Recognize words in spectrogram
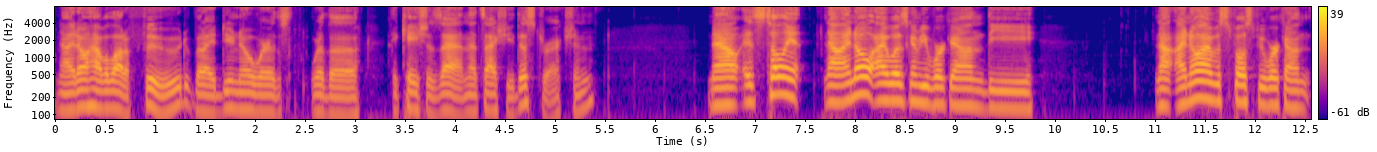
Now I don't have a lot of food, but I do know where the, where the acacia's at, and that's actually this direction. Now it's telling. Now I know I was going to be working on the now, I know I was supposed to be working on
